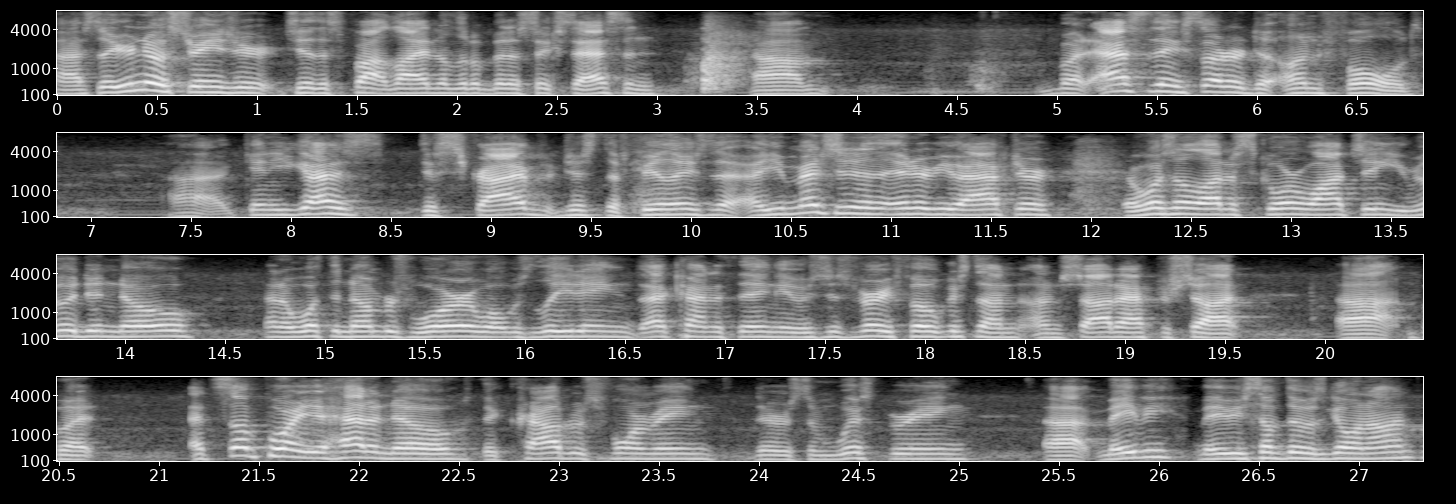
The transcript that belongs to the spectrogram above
Uh, so you're no stranger to the spotlight and a little bit of success. And um, but as things started to unfold, uh, can you guys describe just the feelings that uh, you mentioned in the interview after? There wasn't a lot of score watching. You really didn't know kind of what the numbers were, what was leading, that kind of thing. It was just very focused on on shot after shot. Uh, but at some point you had to know the crowd was forming. There was some whispering. Uh, maybe, maybe something was going on.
